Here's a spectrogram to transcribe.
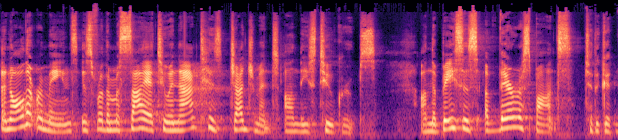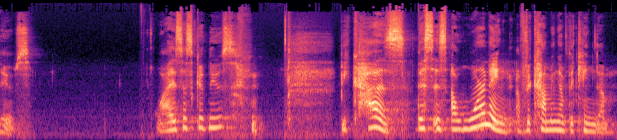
And all that remains is for the Messiah to enact his judgment on these two groups on the basis of their response to the good news. Why is this good news? because this is a warning of the coming of the kingdom.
